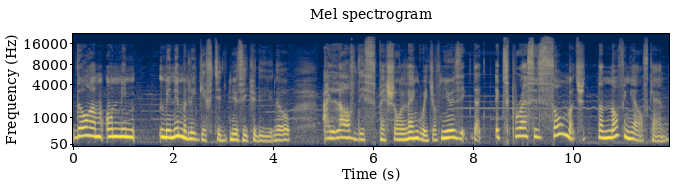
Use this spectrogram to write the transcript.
Though I'm only minimally gifted musically, you know, I love this special language of music that expresses so much that nothing else can.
